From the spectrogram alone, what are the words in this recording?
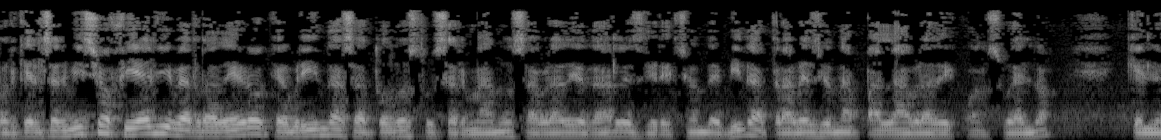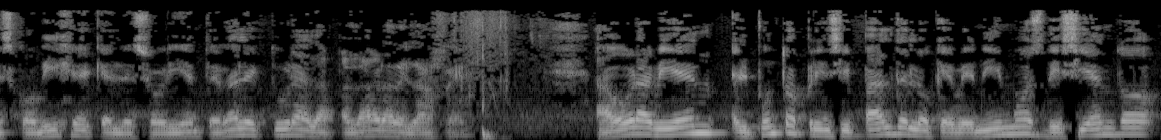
porque el servicio fiel y verdadero que brindas a todos tus hermanos habrá de darles dirección de vida a través de una palabra de consuelo que les cobije, que les oriente. Da lectura a la palabra de la fe. Ahora bien, el punto principal de lo que venimos diciendo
